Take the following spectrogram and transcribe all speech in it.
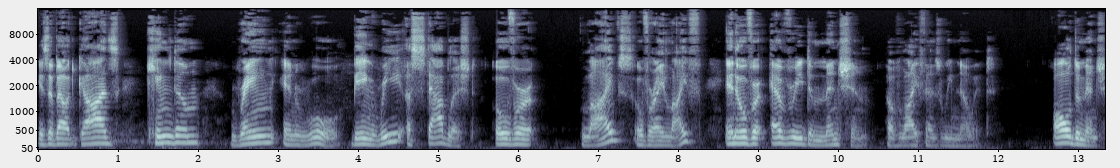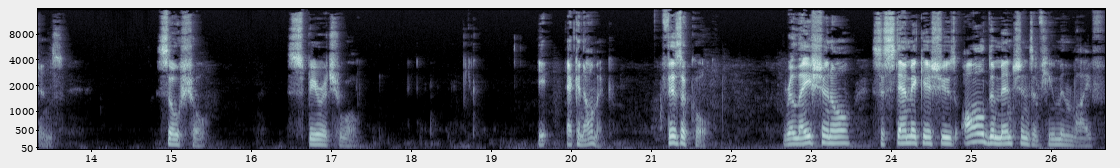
is about God's kingdom, reign, and rule being re-established over lives, over a life, and over every dimension of life as we know it. All dimensions social, spiritual, economic, physical, relational, systemic issues, all dimensions of human life.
